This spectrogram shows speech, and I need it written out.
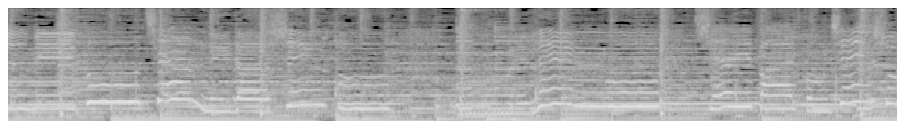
执迷不见你的幸福，我会领悟，写一百封情书。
